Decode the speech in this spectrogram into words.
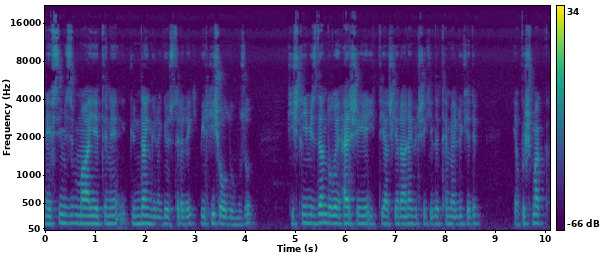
nefsimizin mahiyetini günden güne göstererek bir hiç olduğumuzu, hiçliğimizden dolayı her şeye ihtiyaçkerane bir şekilde temellük edip yapışmak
